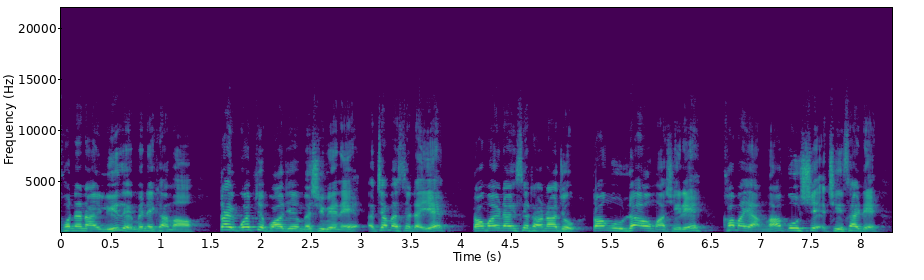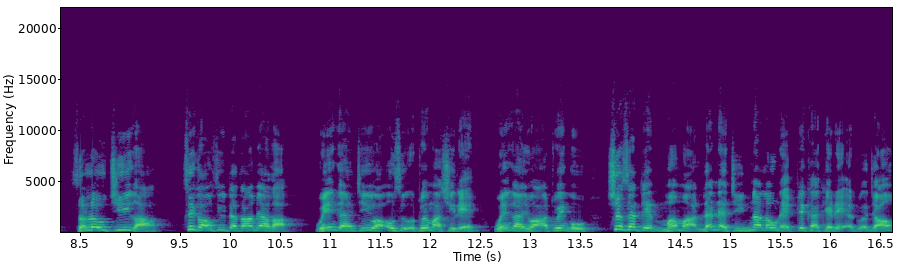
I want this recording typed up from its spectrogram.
9:40မိနစ်ခန့်မှာတိုက်ပွဲဖြစ်ပွားခြင်းမရှိဘဲနဲ့အကြမ်းဖက်စစ်တပ်ရဲ့တောင်ပိုင်းတိုင်းစစ်ဌာနချုပ်တောင်ကိုလက်အောက်မှာရှိတဲ့ခမရ998အခြေစိုက်တဲ့ဇလုတ်ကြီးက စစ်ကောင်စီတပ်သားများကဝင်းကန်ကြီးရွာအုပ်စုအတွင်းမှာရှိတဲ့ဝင်းကန်ရွာအတွင်းကို87မမလက်နက်ကြီးနှလုံးနဲ့ပစ်ခတ်ခဲ့တဲ့အတွက်ကြောင့်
